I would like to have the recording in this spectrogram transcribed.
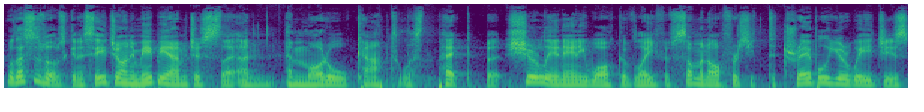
Well, this is what I was going to say, Johnny. Maybe I'm just like an immoral capitalist pick, but surely in any walk of life, if someone offers you to treble your wages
